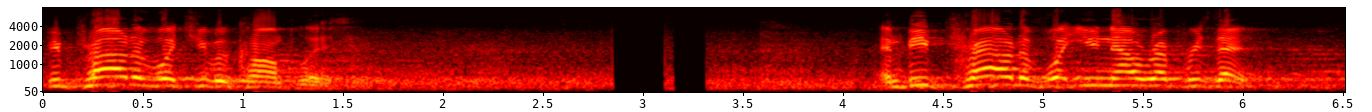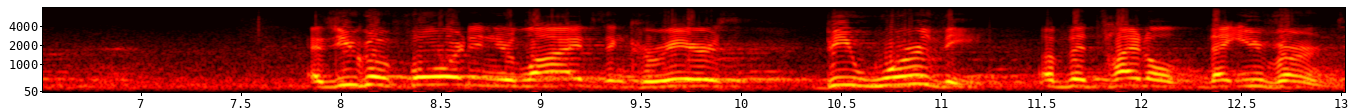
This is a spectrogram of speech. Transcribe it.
Be proud of what you've accomplished. And be proud of what you now represent. As you go forward in your lives and careers, be worthy of the title that you've earned.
